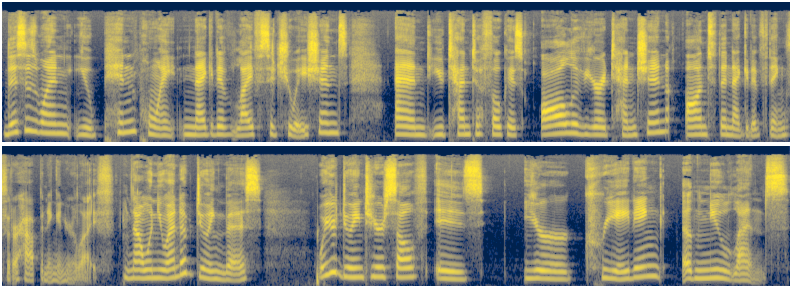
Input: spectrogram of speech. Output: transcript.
This is when you pinpoint negative life situations and you tend to focus all of your attention onto the negative things that are happening in your life. Now, when you end up doing this, what you're doing to yourself is you're creating a new lens.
